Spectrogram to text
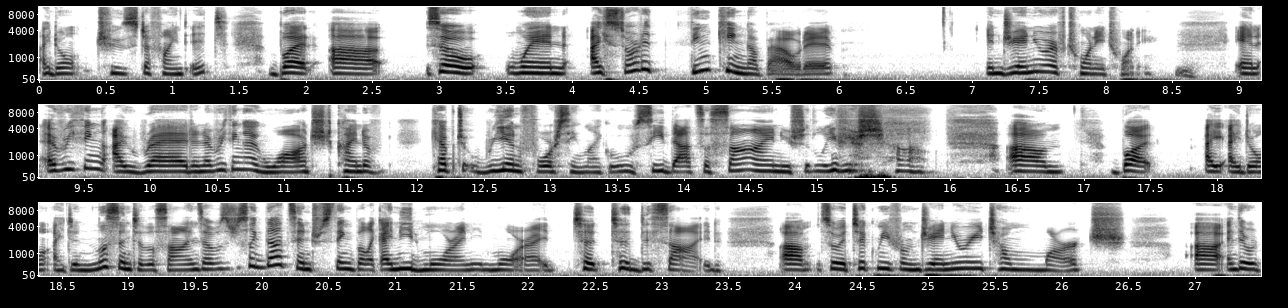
I don't choose to find it. But uh, so when I started thinking about it, in January of 2020. Mm. And everything I read and everything I watched kind of kept reinforcing, like, oh, see, that's a sign you should leave your job. Um, but I, I don't I didn't listen to the signs. I was just like, that's interesting, but like I need more, I need more I, to to decide. Um, so it took me from January to March. Uh, and there were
